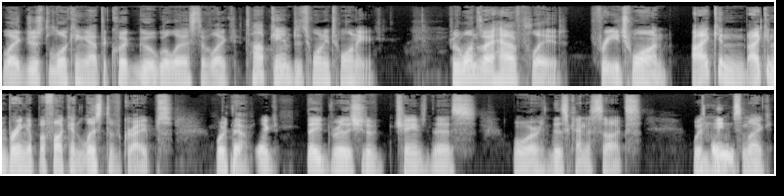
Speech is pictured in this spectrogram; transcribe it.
Like just looking at the quick Google list of like top games of 2020 for the ones that I have played for each one, I can I can bring up a fucking list of gripes where yeah. like they really should have changed this or this kind of sucks. With mm-hmm. Hades, I'm like,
